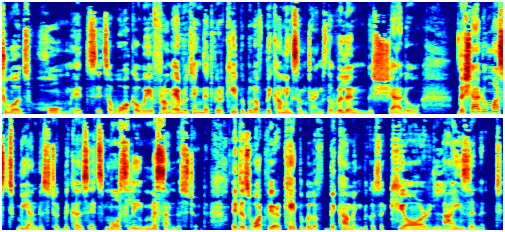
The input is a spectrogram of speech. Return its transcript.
towards home. It's it's a walk away from everything that we're capable of becoming sometimes. The villain, the shadow, the shadow must be understood because it's mostly misunderstood. It is what we are capable of becoming because the cure lies in it.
